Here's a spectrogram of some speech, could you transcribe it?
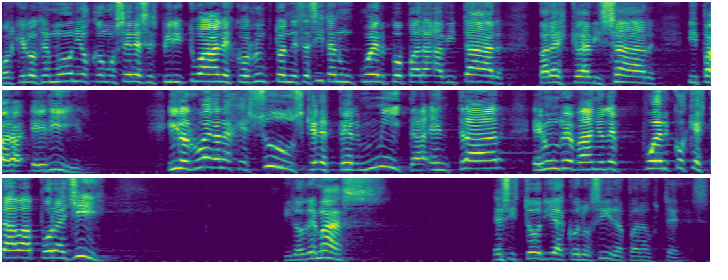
Porque los demonios como seres espirituales corruptos necesitan un cuerpo para habitar, para esclavizar y para herir. Y le ruegan a Jesús que les permita entrar en un rebaño de puercos que estaba por allí. Y lo demás es historia conocida para ustedes.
